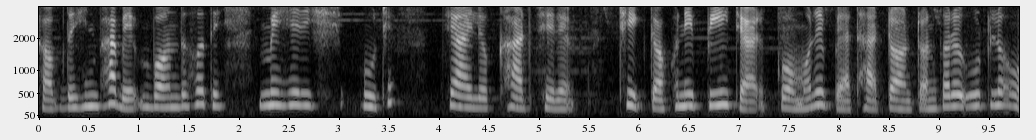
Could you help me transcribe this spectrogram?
শব্দহীনভাবে বন্ধ হতে মেহেরিস উঠে চাইল খাট ছেড়ে। ঠিক তখনই পিটার কোমরের ব্যথা টন করে উঠল ও।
